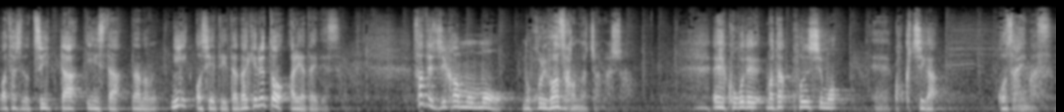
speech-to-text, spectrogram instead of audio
私のツイッターインスタなどに教えていただけるとありがたいです。さて時間ももう残りわずかになっちゃいました、えーここでまた今週も、え告知がございます。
